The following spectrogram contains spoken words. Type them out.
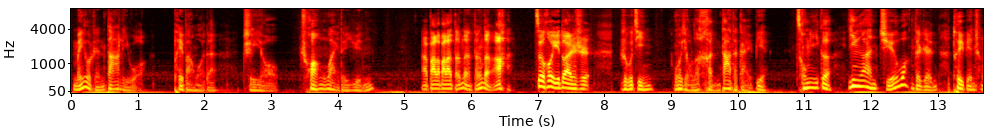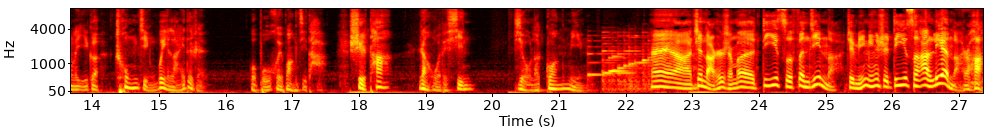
没有人搭理我，陪伴我的只有窗外的云。啊，巴拉巴拉等等等等啊！最后一段是：如今我有了很大的改变，从一个阴暗绝望的人蜕变成了一个憧憬未来的人。我不会忘记他，是他让我的心有了光明。哎呀，这哪是什么第一次奋进呢？这明明是第一次暗恋呢，是吧？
